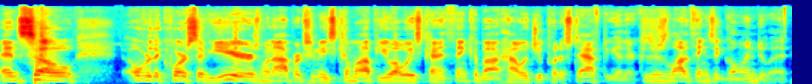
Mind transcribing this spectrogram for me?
And so over the course of years, when opportunities come up, you always kind of think about how would you put a staff together because there's a lot of things that go into it.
